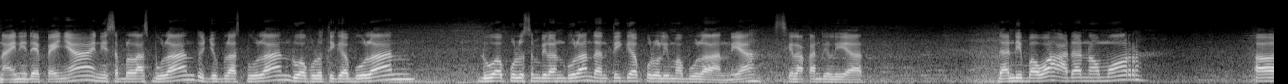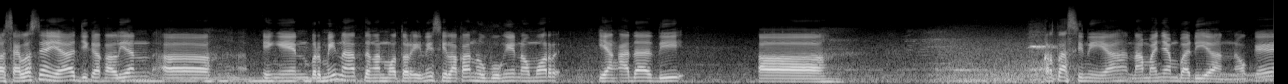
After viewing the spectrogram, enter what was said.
Nah ini DP nya ini 11 bulan 17 bulan 23 bulan 29 bulan dan 35 bulan ya. Silakan dilihat. Dan di bawah ada nomor uh, salesnya ya jika kalian uh, ingin berminat dengan motor ini silakan hubungi nomor yang ada di uh, kertas ini ya. Namanya Mbak Dian oke? Okay?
